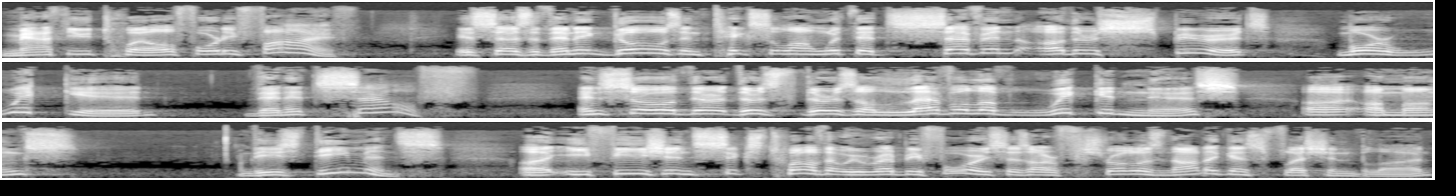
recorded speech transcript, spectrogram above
Matthew 12, 45 it says that then it goes and takes along with it seven other spirits more wicked than itself. And so there, there's, there's a level of wickedness uh, amongst these demons. Uh, Ephesians 6:12 that we read before, he says, Our struggle is not against flesh and blood,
